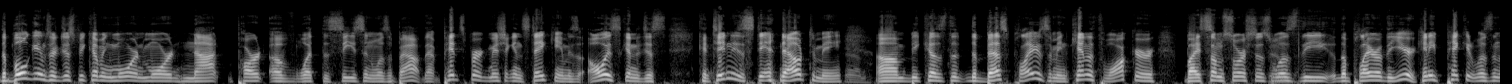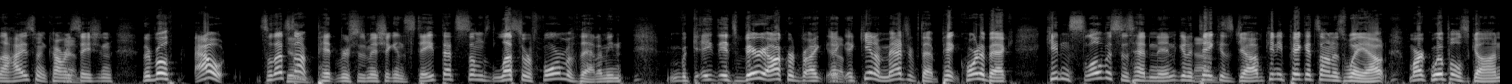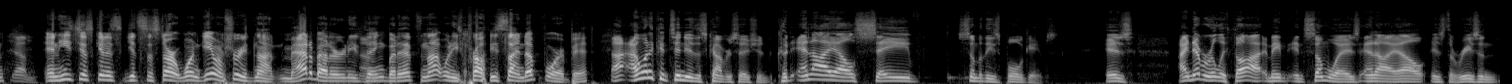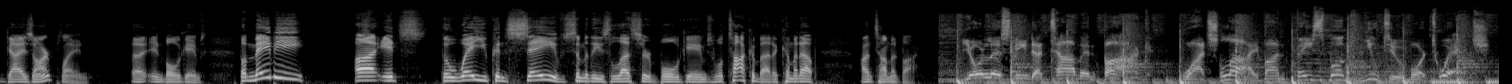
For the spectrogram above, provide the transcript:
the bowl games are just becoming more and more not part of what the season was about. That Pittsburgh Michigan State game is always going to just continue to stand out to me um, because the the best players. I mean, Kenneth Walker, by some sources, was the the player of the year. Kenny Pickett was in the Heisman conversation. They're both out. So that's Yeah. not Pitt versus Michigan State. That's some lesser form of that. I mean, it, it's very awkward. For, I, I, I can't imagine if that Pitt quarterback, Kedon Slovis is heading in, going to take his job. Kenny Pickett's on his way out. Mark Whipple's gone, Yeah. and he's just going to gets to start one game. I'm sure he's not mad about it or anything, but that's not what he's probably signed up for at Pitt. I, I want to continue this conversation. Could NIL save some of these bowl games? Is I never really thought. I mean, in some ways, NIL is the reason guys aren't playing uh, in bowl games. But maybe uh, it's the way you can save some of these lesser bowl games. We'll talk about it coming up on Tom and Bock. You're listening to Tom and Bock. Watch live on Facebook, YouTube, or Twitch.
